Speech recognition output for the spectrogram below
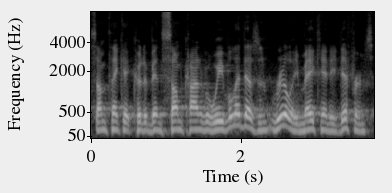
Some think it could have been some kind of a weevil. It doesn't really make any difference.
